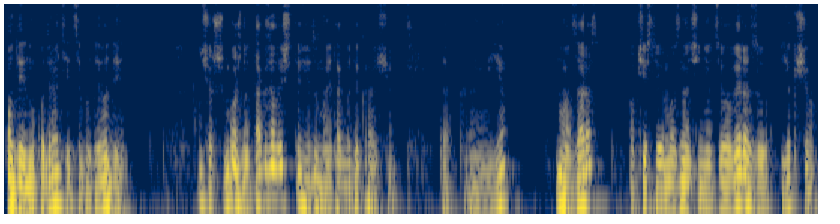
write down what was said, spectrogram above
1 у квадраті це буде 1. Ну що ж, можна так залишити, я думаю, так буде краще. Так, е, є. Ну а зараз обчислюємо значення цього виразу, якщо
